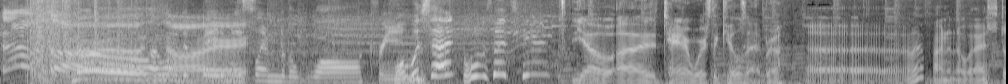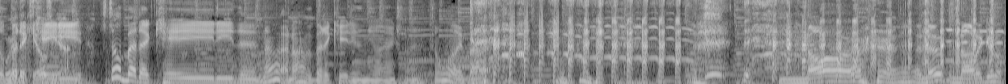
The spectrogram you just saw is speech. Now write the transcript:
ah, No, oh, I wanted to bait him and nar. he slammed into the wall. Cringe. What was that? What was that, Tanner? Yo, uh, Tanner, where's the kills at, bro? Uh, I'm finding a way. I still Where better the kills KD. Still better KD than. No, I don't have a better KD than you, actually. Don't worry about it. no, nope, not a good one.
